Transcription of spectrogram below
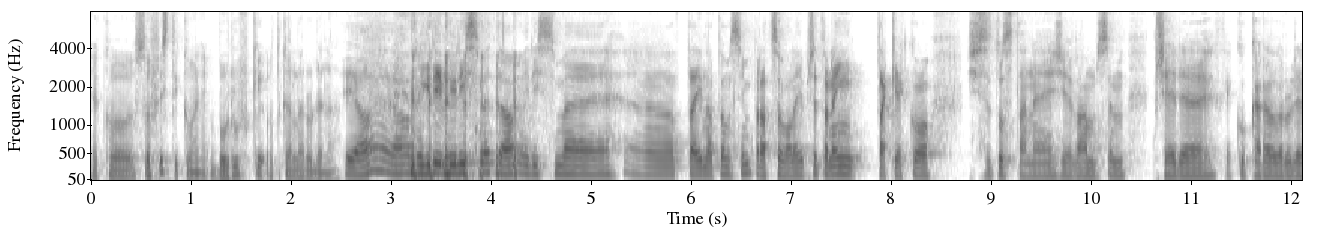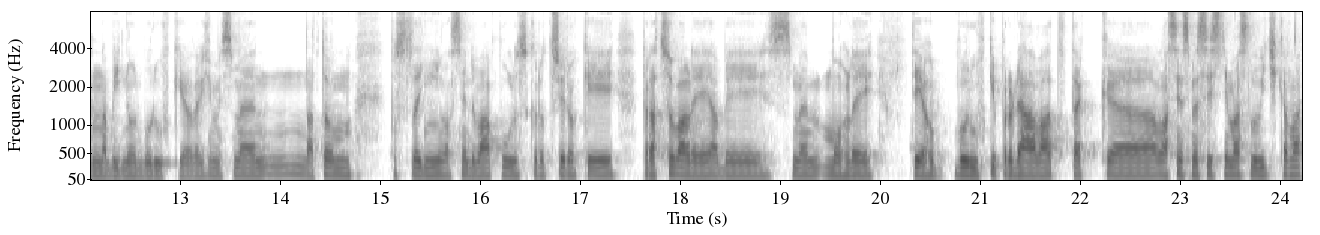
jako sofistikovaně. Borůvky od Karla Rodena. Jo, jo, my, kdy, když jsme to, my když jsme eh, tady na tom s ním pracovali, protože to není tak jako, že se to stane, že vám sem přijede jako Karel Roden nabídnout borůvky, jo. takže my jsme na tom poslední vlastně dva půl, skoro tři roky pracovali, aby jsme mohli ty jeho borůvky prodávat, tak uh, vlastně jsme si s těma slovíčkama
